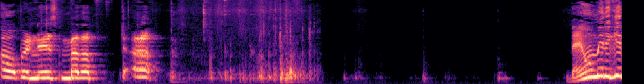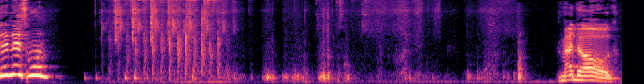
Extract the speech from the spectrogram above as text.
Open this mother up. They want me to get in this one? My dog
